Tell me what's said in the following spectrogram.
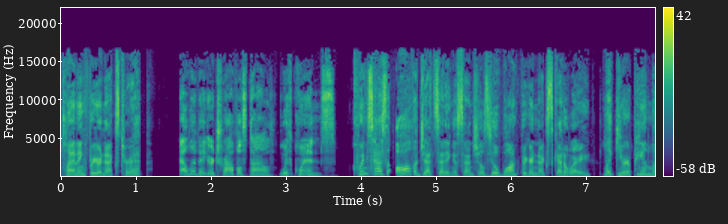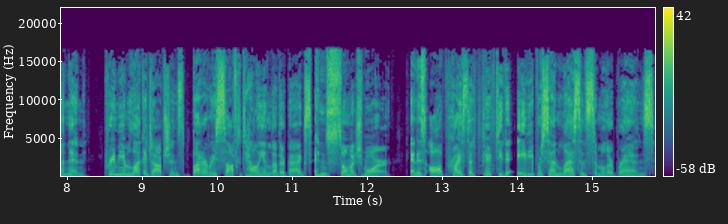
Planning for your next trip? Elevate your travel style with Quince. Quince has all the jet setting essentials you'll want for your next getaway, like European linen, premium luggage options, buttery soft Italian leather bags, and so much more. And is all priced at 50 to 80% less than similar brands.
